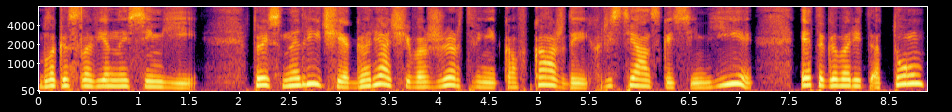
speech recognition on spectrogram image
благословенной семьи. То есть наличие горячего жертвенника в каждой христианской семье, это говорит о том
